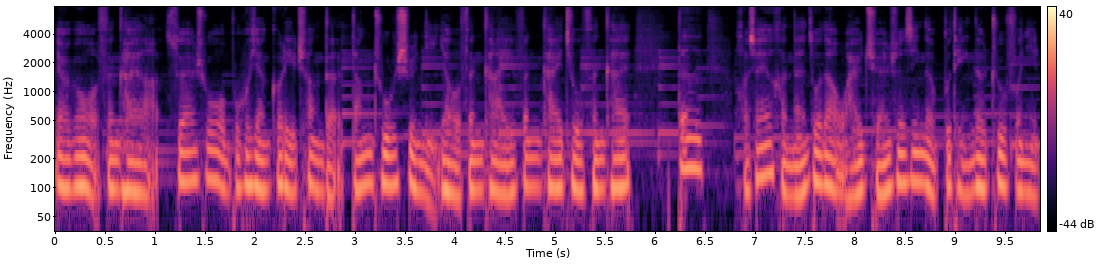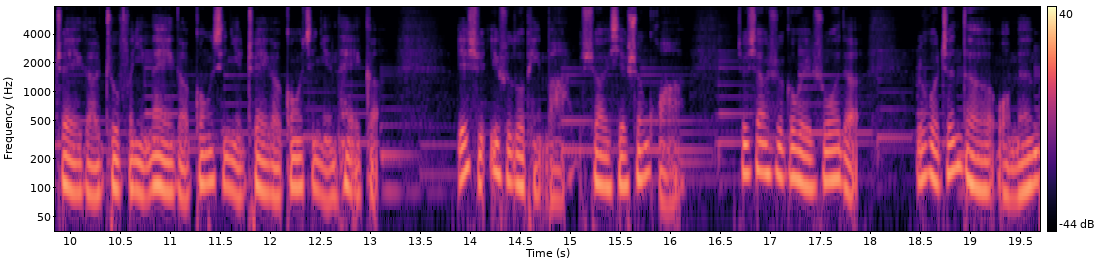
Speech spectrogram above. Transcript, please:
要跟我分开了，虽然说我不会像歌里唱的，当初是你要我分开，分开就分开，但好像也很难做到。我还全身心的不停的祝福你这个，祝福你那个，恭喜你这个，恭喜你那个。也许艺术作品吧，需要一些升华。就像是各位说的，如果真的我们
